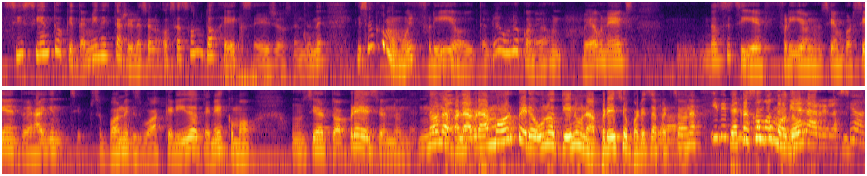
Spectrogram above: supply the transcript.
sí siento que también esta relación, o sea, son dos ex ellos, ¿entendés? Y son como muy fríos, y tal vez uno cuando ve a un ex no sé si es frío en un 100%, es alguien, se supone que si vos has querido, tenés como un cierto aprecio, no, la palabra amor, pero uno tiene un aprecio por esa persona. Y depende acá cómo como la relación.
